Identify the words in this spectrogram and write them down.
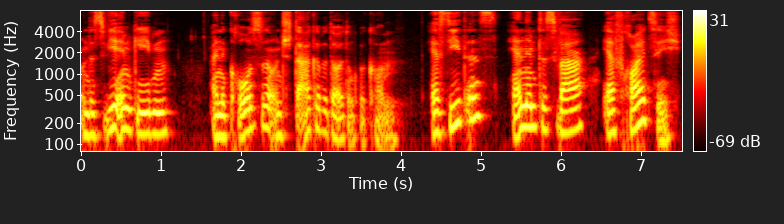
und das wir ihm geben, eine große und starke Bedeutung bekommen. Er sieht es, er nimmt es wahr, er freut sich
